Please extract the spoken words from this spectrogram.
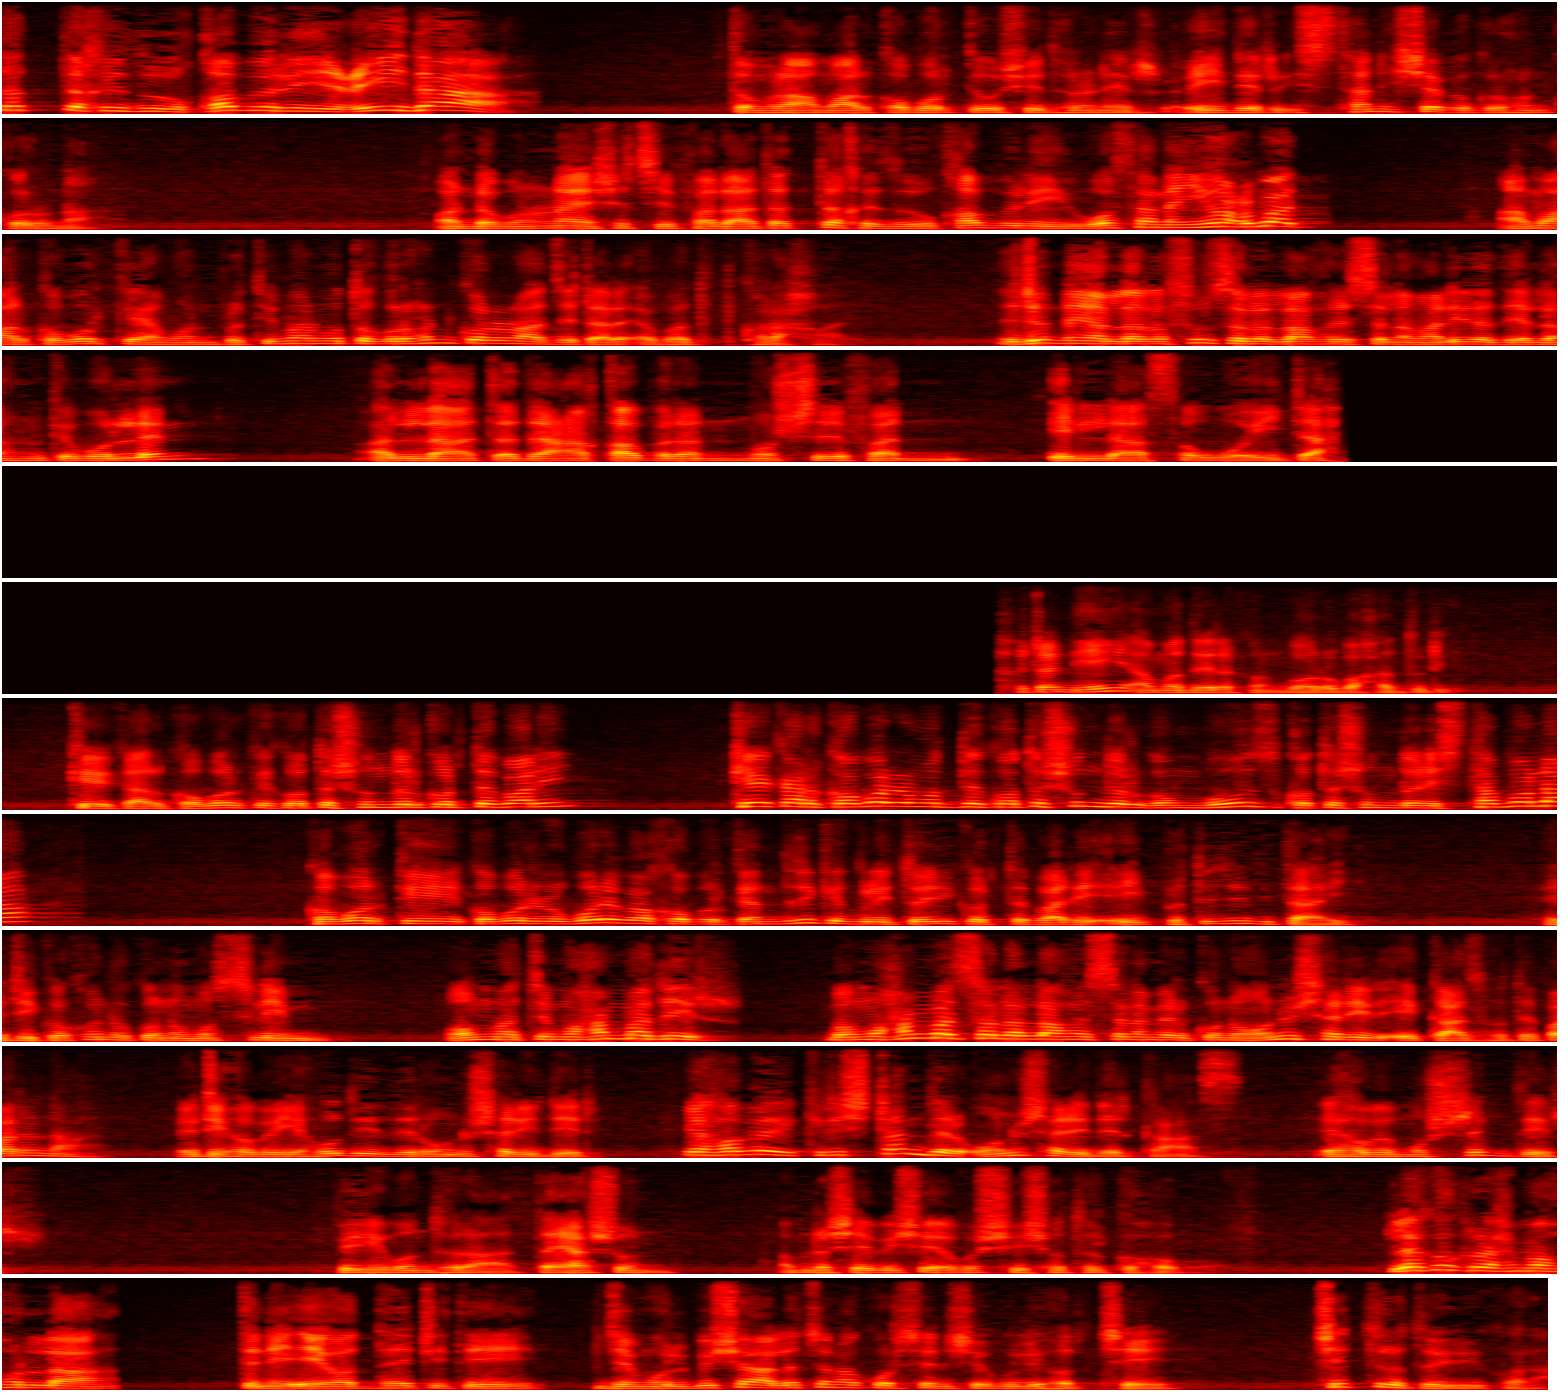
কবরি ঈদা? তোমরা আমার কবরকেও সে ধরনের ঈদের স্থান হিসেবে গ্রহণ করো না। অন্য বর্ণনা এসেছে, ফালা তত্তাখিজু কবরি ওসানাই ইউবাদ। আমার কবরকে এমন প্রতিমার মতো গ্রহণ করো না যেটার আবাদত করা হয়। এই জন্যই আল্লাহ রসুল সাল্লাম আলী রাজি আল্লাহকে বললেন আল্লাহ তাদা কবরান মুশরিফান ইল্লা সওয়াইটা এটা নিয়েই আমাদের এখন বড় বাহাদুরি। কে কার কবরকে কত সুন্দর করতে পারি, কে কার কবরের মধ্যে কত সুন্দর গম্বুজ, কত সুন্দর স্থাপনা, কবরকে, কবরের উপরে বা কবর কেন্দ্রিক এগুলি তৈরি করতে পারে এই প্রতিযোগিতায়। এটি কখনো কোনো মুসলিম ওম্মাচে মোহাম্মদীর বা মোহাম্মদ সাল্লামের কোনো অনুসারীর এ কাজ হতে পারে না। এটি হবে ইহুদিদের অনুসারীদের, এ হবে খ্রিস্টানদের অনুসারীদের কাজ, এ হবে মুশ্রিকদের। প্রিয় বন্ধুরা, তাই আসুন আমরা সে বিষয়ে অবশ্যই সতর্ক হব। লেখক রহমাহুল্লাহ, তিনি এই অধ্যায়টিতে যে মূল বিষয় আলোচনা করছেন সেগুলি হচ্ছে চিত্র তৈরি করা।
